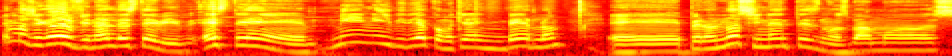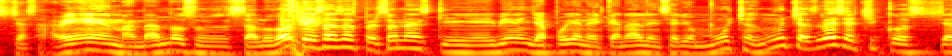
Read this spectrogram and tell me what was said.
hemos llegado al final de este, este mini video, como quieran verlo. Eh, pero no sin antes nos vamos, ya saben, mandando sus saludotes a esas personas que vienen y apoyan el canal. En serio, muchas, muchas gracias chicos, ya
